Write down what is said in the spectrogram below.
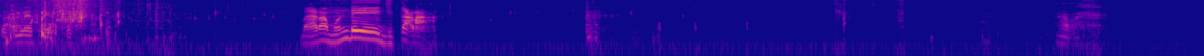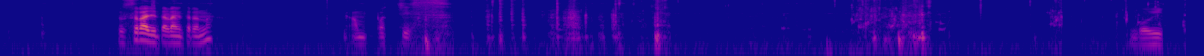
चांगल्या साईजचा बारा मुंडे जिताडा. हा दुसरा जिताडा मित्रांनो. काम पच्चीस. बोईट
